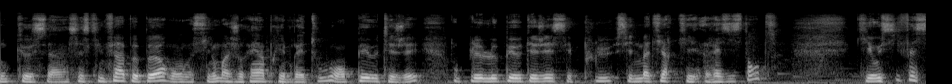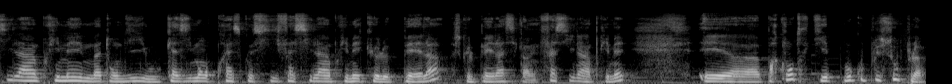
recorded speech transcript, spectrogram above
Donc euh, c'est ce qui me fait un peu peur. Bon, sinon, moi, je réimprimerai tout en PETG. Donc le, PETG, c'est plus, c'est une matière qui est résistante, qui est aussi facile à imprimer, m'a-t-on dit, ou quasiment presque aussi facile à imprimer que le PLA, parce que le PLA, c'est quand même facile à imprimer. Et euh, par contre, qui est beaucoup plus souple,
